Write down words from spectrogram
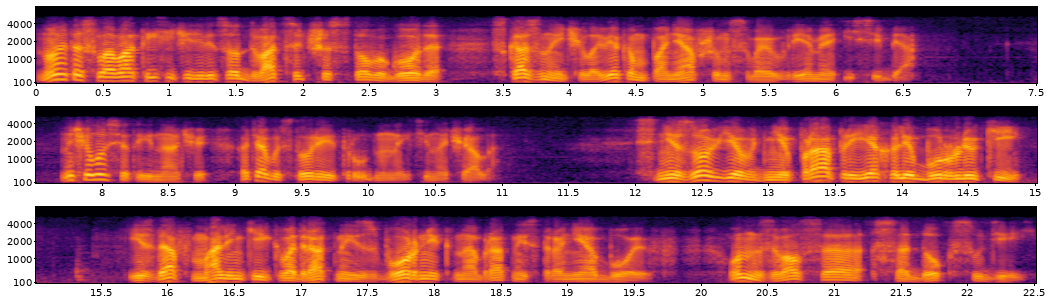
Но это слова 1926 года, сказанные человеком, понявшим свое время и себя. Началось это иначе, хотя в истории трудно найти начало. С низовья Днепра приехали бурлюки — издав маленький квадратный сборник на обратной стороне обоев. Он назывался «Садок судей».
